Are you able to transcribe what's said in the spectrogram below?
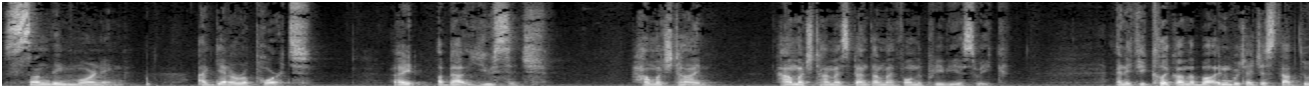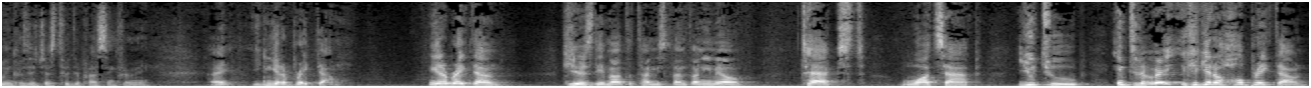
Sunday morning. I get a report, right, about usage. How much time? How much time I spent on my phone the previous week. And if you click on the button, which I just stopped doing because it's just too depressing for me, right, you can get a breakdown. You get a breakdown. Here's the amount of time you spent on email, text, WhatsApp, YouTube, internet, right? You can get a whole breakdown.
